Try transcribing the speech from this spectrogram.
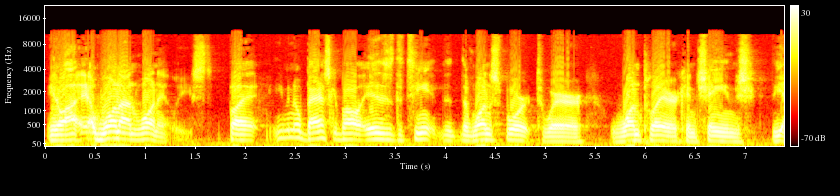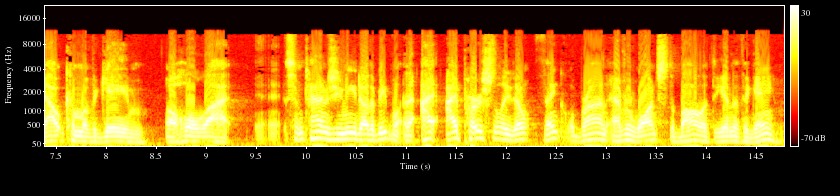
You know, one on one at least. But even though basketball is the team, the, the one sport to where one player can change the outcome of a game a whole lot, sometimes you need other people. And I, I personally don't think LeBron ever wants the ball at the end of the game.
